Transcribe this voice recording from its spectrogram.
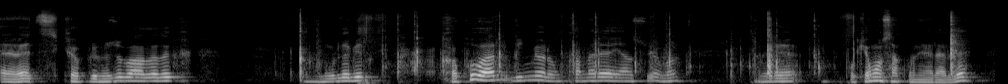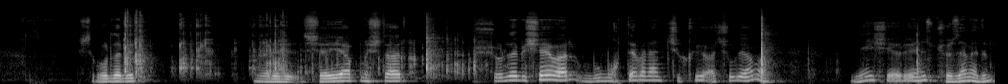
Evet köprümüzü bağladık. Burada bir kapı var. Bilmiyorum kameraya yansıyor mu? Kameraya Pokemon saklanıyor herhalde. İşte burada bir böyle bir şey yapmışlar. Şurada bir şey var. Bu muhtemelen çıkıyor, açılıyor ama ne işe yarıyor henüz çözemedim.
